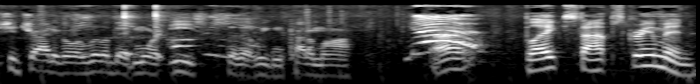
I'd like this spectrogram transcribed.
We should try to go a little bit more east so that we can cut them off. No. Alright. Blake, stop screaming.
